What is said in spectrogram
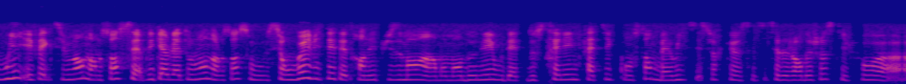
Oui, effectivement, dans le sens, c'est applicable à tout le monde, dans le sens où si on veut éviter d'être en épuisement à un moment donné ou d'être, de se traîner une fatigue constante, ben oui, c'est sûr que c'est, le genre de choses qu'il faut, euh,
